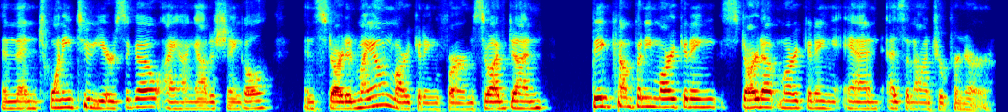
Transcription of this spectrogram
And then 22 years ago, I hung out a shingle and started my own marketing firm. So I've done big company marketing, startup marketing, and as an entrepreneur.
